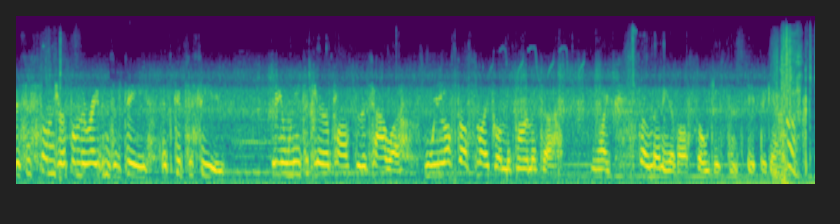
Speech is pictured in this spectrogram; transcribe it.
This is Sandra from the Ravens of Dee. It's good to see you. But you'll need to clear a path to the tower. We lost our sniper on the perimeter. Like so many of our soldiers since it began.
